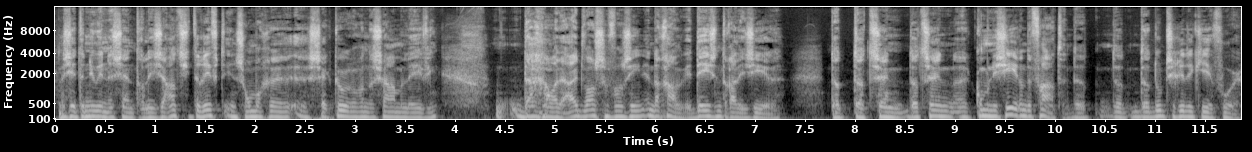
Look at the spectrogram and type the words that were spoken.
We zitten nu in een centralisatiedrift in sommige uh, sectoren van de samenleving. Daar gaan we de uitwassen van zien en dan gaan we weer decentraliseren. Dat, dat zijn, dat zijn uh, communicerende vaten. Dat, dat, dat doet zich iedere keer voor.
